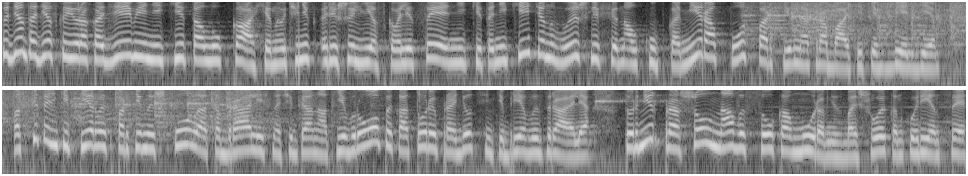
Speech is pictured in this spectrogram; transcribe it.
Студент Одесской юракадемии Никита Лукахин и ученик Решельевского лицея Никита Никитин вышли в финал Кубка мира по спортивной акробатике в Бельгии. Воспитанники первой спортивной школы отобрались на чемпионат Европы, который пройдет в сентябре в Израиле. Турнир прошел на высоком уровне с большой конкуренцией.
